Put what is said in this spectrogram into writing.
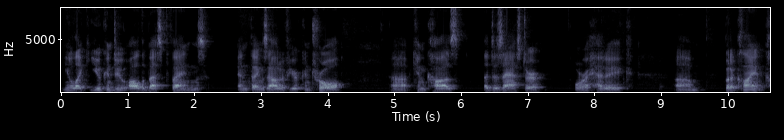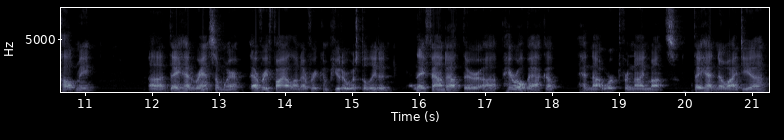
you know, like you can do all the best things, and things out of your control uh, can cause a disaster or a headache. Um, but a client called me. Uh, they had ransomware. Every file on every computer was deleted. And they found out their uh, payroll backup had not worked for nine months. They had no idea.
